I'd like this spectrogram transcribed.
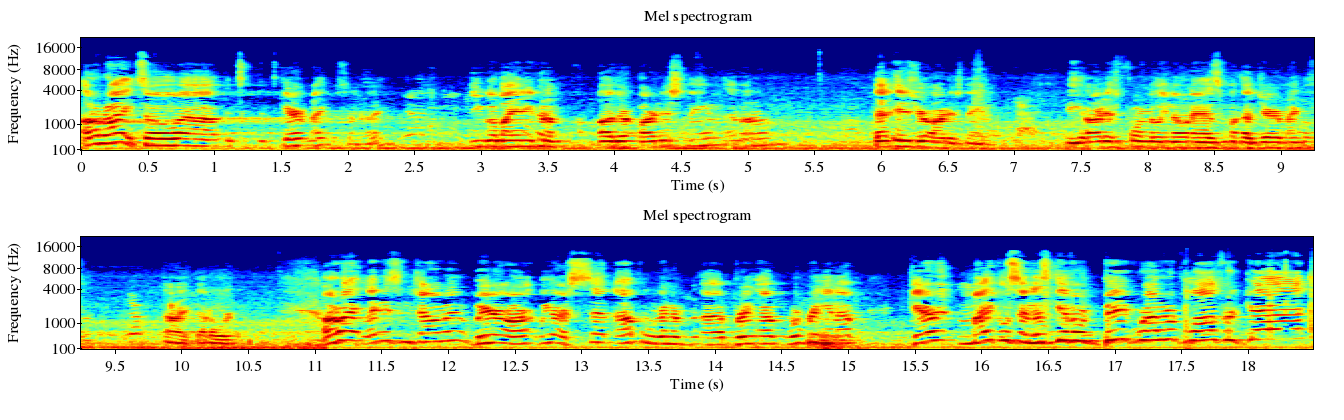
All right, so uh, it's, it's Garrett Michelson, right? Do you go by any kind of other artist name at all? That is your artist name. The artist formerly known as uh, Jared Michelson. All right, that'll work. All right, ladies and gentlemen, we are we are set up. We're gonna uh, bring up. We're bringing up Garrett Michelson. Let's give a big round of applause for Garrett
